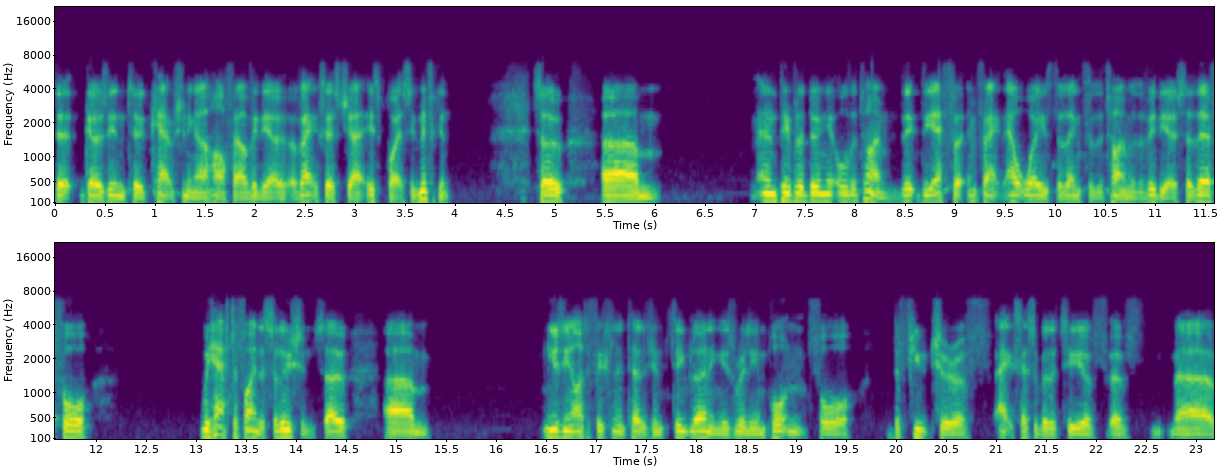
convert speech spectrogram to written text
that goes into captioning a half hour video of access chat is quite significant. So, um, and people are doing it all the time. The, the effort, in fact, outweighs the length of the time of the video. So therefore, we have to find a solution. So um, using artificial intelligence, deep learning is really important for the future of accessibility of, of uh,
